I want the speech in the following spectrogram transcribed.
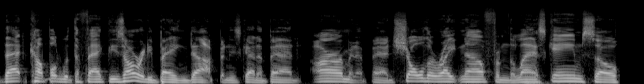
That coupled with the fact he's already banged up and he's got a bad arm and a bad shoulder right now from the last game, so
